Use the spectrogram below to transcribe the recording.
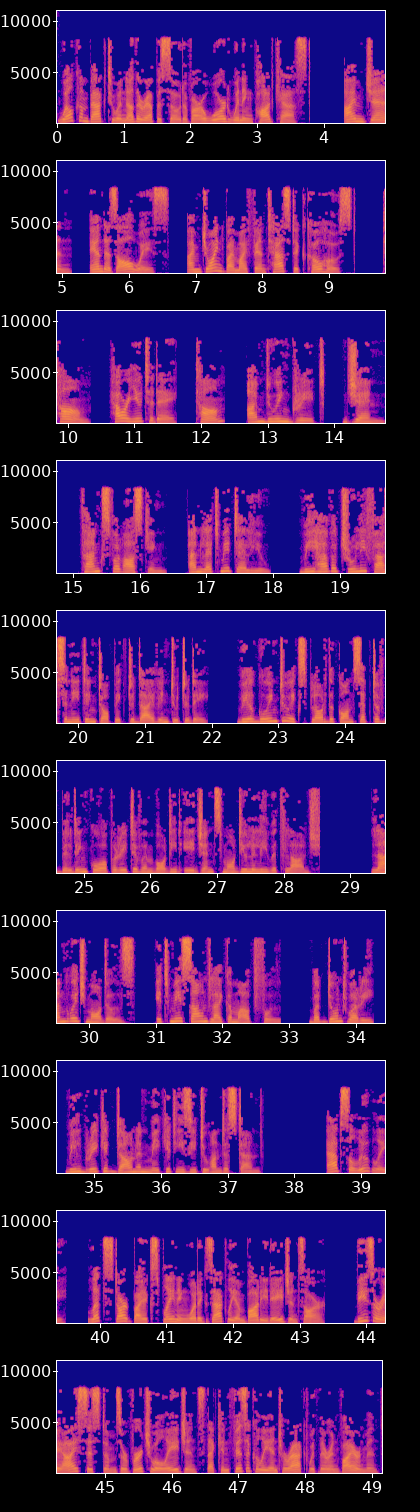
Welcome back to another episode of our award winning podcast. I'm Jen, and as always, I'm joined by my fantastic co host, Tom. How are you today, Tom? I'm doing great, Jen. Thanks for asking. And let me tell you, we have a truly fascinating topic to dive into today. We are going to explore the concept of building cooperative embodied agents modularly with large language models. It may sound like a mouthful, but don't worry, we'll break it down and make it easy to understand. Absolutely. Let's start by explaining what exactly embodied agents are. These are AI systems or virtual agents that can physically interact with their environment.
